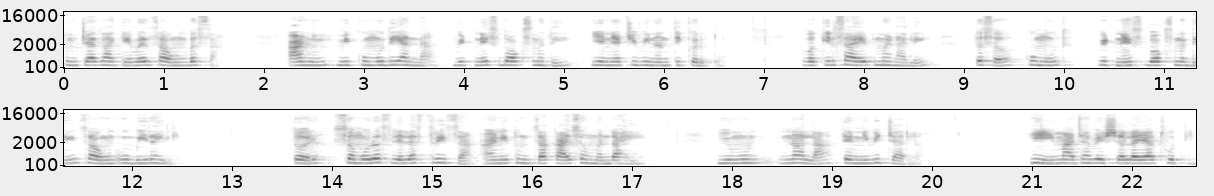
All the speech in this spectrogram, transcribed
तुमच्या जागेवर जाऊन बसा आणि मी कुमुद यांना विटनेस बॉक्समध्ये येण्याची विनंती करतो. वकील साहेब म्हणाले तसं कुमुद विटनेस बॉक्समध्ये जाऊन उभी राहिली. तर समोर असलेल्या स्त्रीचा आणि तुमचा काय संबंध आहे? यमुनाला त्यांनी विचारलं. ही माझ्या वेश्यालयात होती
